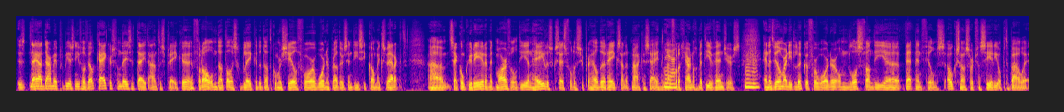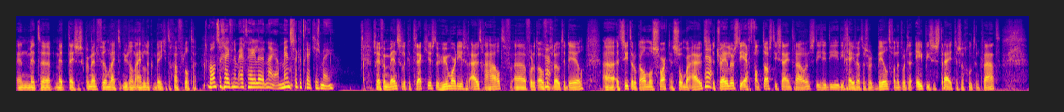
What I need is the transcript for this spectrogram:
Dus, nou ja, daarmee proberen ze in ieder geval wel kijkers van deze tijd aan te spreken. Vooral omdat al is gebleken dat dat commercieel voor Warner Brothers en DC Comics werkt. Um, zij concurreren met Marvel, die een hele succesvolle superheldenreeks aan het maken zijn. Ja. Vorig jaar nog met The Avengers. Mhm. En het wil maar niet lukken voor Warner om los van die uh, Batman-films ook zo'n soort van serie op te bouwen. En met, uh, met deze Superman-film lijkt het nu dan eindelijk een beetje te gaan vlotten. Want ze geven hem echt hele nou ja, menselijke trekjes mee. Ze geven menselijke trekjes. De humor die is eruit gehaald uh, voor het overgrote deel. Uh, het ziet er ook allemaal zwart en somber uit. Ja. De trailers, die echt fantastisch zijn trouwens... Die, die, die geven echt een soort beeld van... het wordt een epische strijd tussen goed en kwaad.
